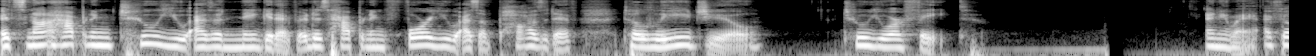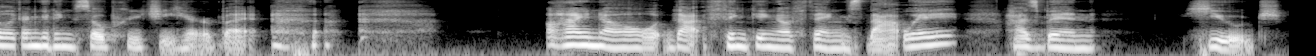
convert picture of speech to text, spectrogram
It's not happening to you as a negative. It is happening for you as a positive to lead you to your fate. Anyway, I feel like I'm getting so preachy here, but I know that thinking of things that way has been huge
